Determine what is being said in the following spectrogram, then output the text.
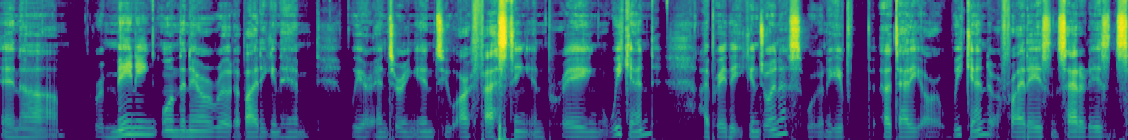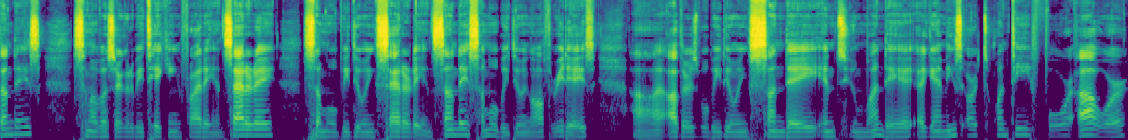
and uh, remaining on the narrow road, abiding in Him. We are entering into our fasting and praying weekend. I pray that you can join us. We're going to give uh, Daddy our weekend, our Fridays and Saturdays and Sundays. Some of us are going to be taking Friday and Saturday. Some will be doing Saturday and Sunday. Some will be doing all three days. Uh, others will be doing Sunday into Monday. Again, these are 24 hour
